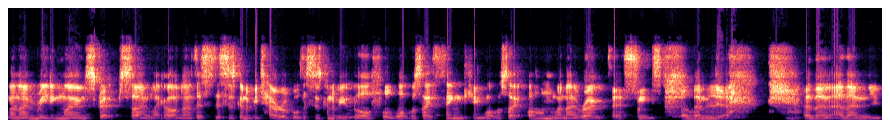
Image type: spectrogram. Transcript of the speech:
when I'm reading my own scripts, I'm like, oh no, this this is going to be terrible. This is going to be awful. What was I thinking? What was I on when I wrote this? And Oh, then yeah. yeah, and then and then you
